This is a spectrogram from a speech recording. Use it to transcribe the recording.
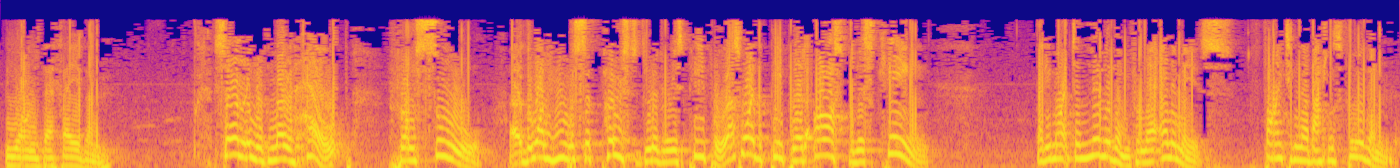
beyond Bethaven. Certainly with no help from Saul, uh, the one who was supposed to deliver his people. That's why the people had asked for this king, that he might deliver them from their enemies, fighting their battles for them.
